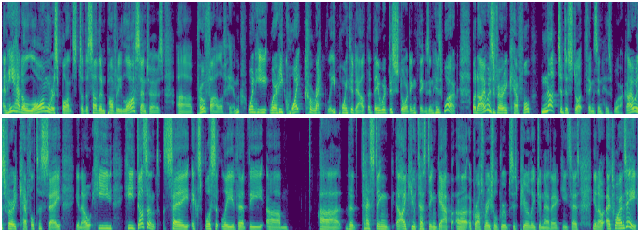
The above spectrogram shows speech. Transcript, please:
and he had a long response to the Southern Poverty Law Center's uh, profile of him when he, where he quite correctly pointed out that they were distorting things in his work. But I was very careful not to distort things in his work. I was very careful to say, you know, he he doesn't say explicitly that the um, uh, the testing IQ testing gap uh, across racial groups is purely genetic. He says, you know, X, Y, and Z.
